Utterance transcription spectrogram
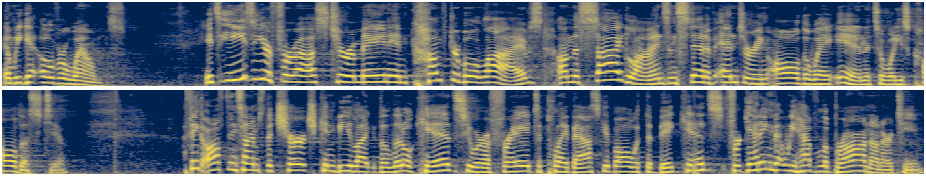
and we get overwhelmed. It's easier for us to remain in comfortable lives on the sidelines instead of entering all the way in to what he's called us to. I think oftentimes the church can be like the little kids who are afraid to play basketball with the big kids, forgetting that we have LeBron on our team.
